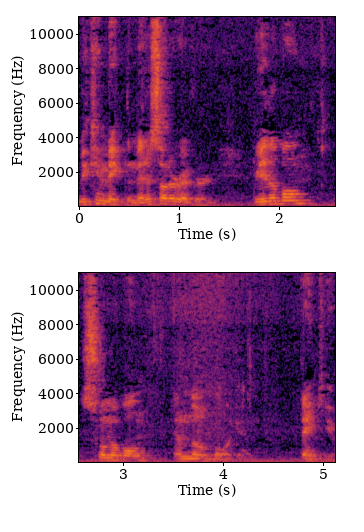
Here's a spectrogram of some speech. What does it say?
we can make the Minnesota River breathable, swimmable, and livable again. Thank you.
